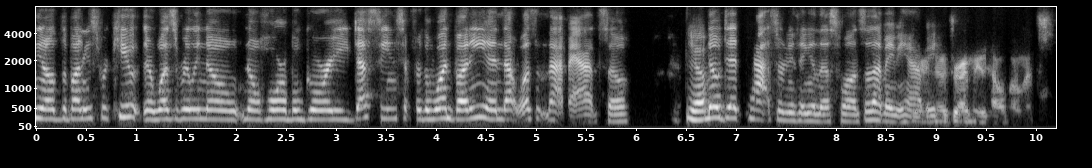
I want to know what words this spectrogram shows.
you know, the bunnies were cute. There was really no no horrible gory death scenes except for the one bunny, and that wasn't that bad. So yeah. No, no dead cats or anything in this one, so that made me happy. No drive me to hell moments.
